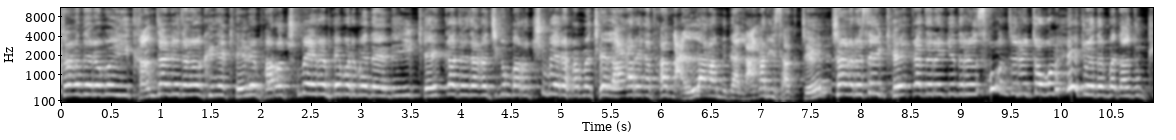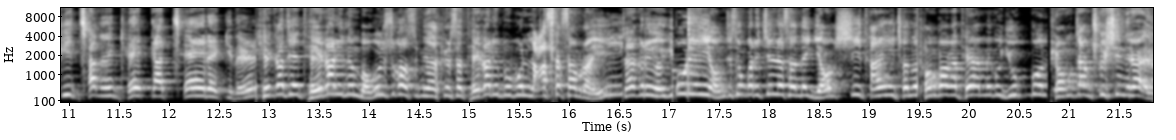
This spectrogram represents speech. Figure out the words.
자 근데 여러분 이 간장게장은 그냥 게를 바로 추배를 해버리면 되는데 이 갯가재장은 지금 바로 추배를 하면 제 라가리가 다 날라갑니다. 라가리 삭제. 자 그래서 이 갯가재래끼들은 손질을 조금 해줘야 됩니다. 아주 귀찮은 갯가재래끼들. 게까지의 대가리는 먹을 수가 없습니다. 그래서 대가리 부분 라삭 사무라이. 자 그리고 여기 꼬리에 엄지손가락이 찔렸었는데 역시 다행히 저는 건강한 대한민국 육군 병장 출신이라 에,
